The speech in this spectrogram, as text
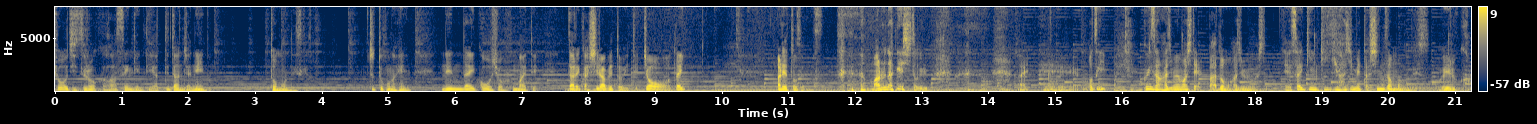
超実力派宣言ってやってたんじゃねえの？と思うんですけど。ちょっとこの辺年代交渉を踏まえて誰か調べといてちょうだい。ありがとうございます。丸投げしといる。はい、えー、お次。クニさんはじめまして。あどうもはじめまして、えー、最近聞き始めた新参者です。ウェルカ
